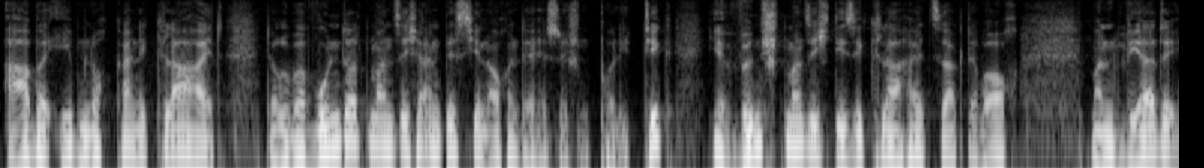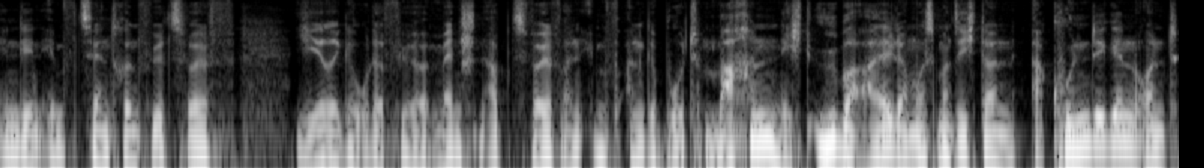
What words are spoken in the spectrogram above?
Aber eben noch keine Klarheit. Darüber wundert man sich ein bisschen auch in der hessischen Politik. Hier wünscht man sich diese Klarheit, sagt aber auch, man werde in den Impfzentren für zwölf Jährige oder für Menschen ab zwölf ein Impfangebot machen. Nicht überall, da muss man sich dann erkundigen und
